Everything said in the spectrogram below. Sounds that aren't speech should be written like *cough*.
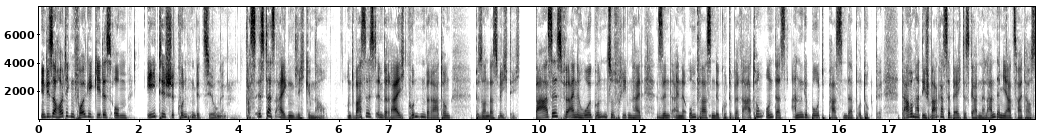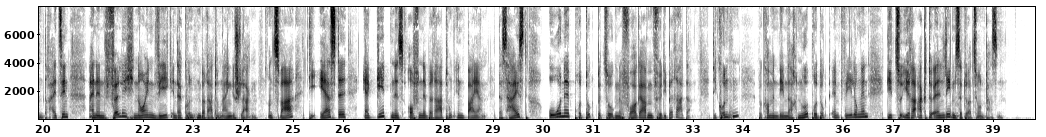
In dieser heutigen Folge geht es um ethische Kundenbeziehungen. Was ist das eigentlich genau? Und was ist im Bereich Kundenberatung besonders wichtig? Basis für eine hohe Kundenzufriedenheit sind eine umfassende gute Beratung und das Angebot passender Produkte. Darum hat die Sparkasse Berchtesgadener Land im Jahr 2013 einen völlig neuen Weg in der Kundenberatung eingeschlagen. Und zwar die erste ergebnisoffene Beratung in Bayern. Das heißt, ohne produktbezogene Vorgaben für die Berater. Die Kunden bekommen demnach nur Produktempfehlungen, die zu ihrer aktuellen Lebenssituation passen.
